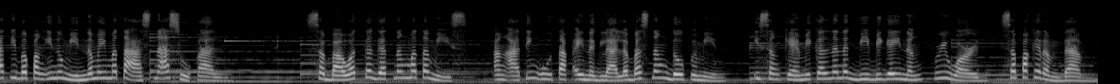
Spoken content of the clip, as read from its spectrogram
at iba pang inumin na may mataas na asukal. Sa bawat kagat ng matamis, ang ating utak ay naglalabas ng dopamine, isang chemical na nagbibigay ng reward sa pakiramdam.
